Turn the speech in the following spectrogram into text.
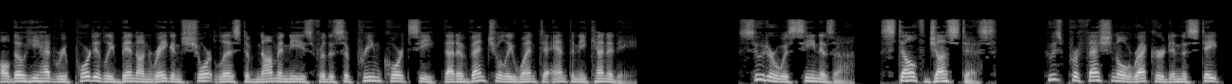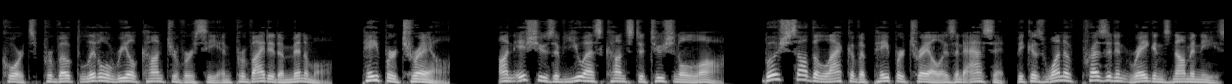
although he had reportedly been on Reagan's short list of nominees for the Supreme Court seat that eventually went to Anthony Kennedy. Souter was seen as a «stealth justice» whose professional record in the state courts provoked little real controversy and provided a minimal «paper trail» on issues of U.S. constitutional law. Bush saw the lack of a paper trail as an asset, because one of President Reagan's nominees,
